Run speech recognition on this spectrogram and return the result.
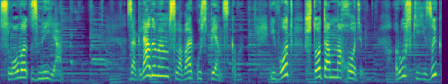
слово «змея». Заглядываем в словарь Успенского. И вот что там находим. Русский язык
